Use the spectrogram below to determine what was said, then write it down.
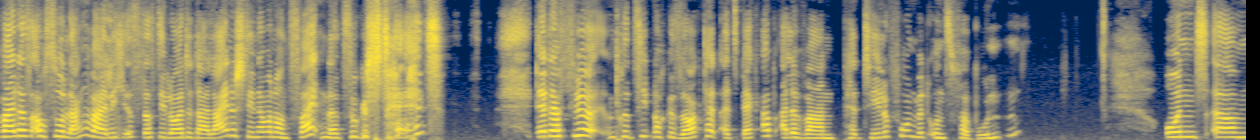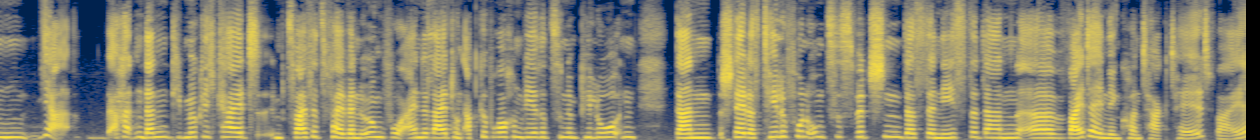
weil das auch so langweilig ist, dass die Leute da alleine stehen, haben wir noch einen zweiten dazu gestellt, der dafür im Prinzip noch gesorgt hat als Backup. Alle waren per Telefon mit uns verbunden und ähm, ja, hatten dann die Möglichkeit, im Zweifelsfall, wenn irgendwo eine Leitung abgebrochen wäre zu einem Piloten, dann schnell das Telefon umzuswitchen, dass der nächste dann äh, weiterhin den Kontakt hält, weil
